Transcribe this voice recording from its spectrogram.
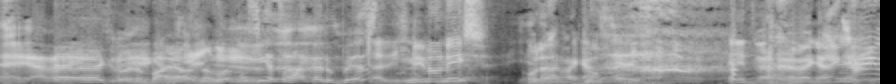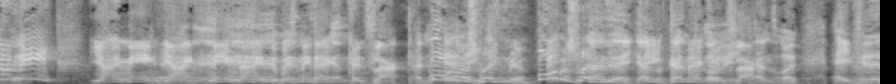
Äh, Grönemeyer. Da muss ich jetzt raten, wer du bist? Nee, noch nicht. Oder? Ganz ehrlich. Jetzt mal, mal ganz Nein, noch nicht. Ja, nee, ja, nee, nein, du bist nicht der Künstler. Worüber sprechen wir? Worüber sprechen wir? Ich bin der Künstler. Ganz ruhig. Ey, ich finde,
